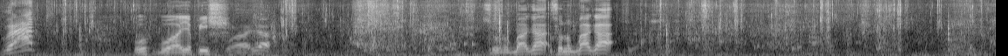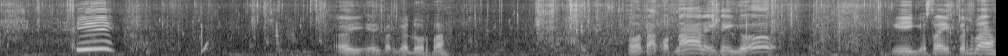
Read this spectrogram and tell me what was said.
What? Oh, buhaya fish. Buhaya. Sunog baga, sunog baga. Hi. Ay, ay, kargador pa. Oh, takot na. Lagi kay go. Kay go stripers pa.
